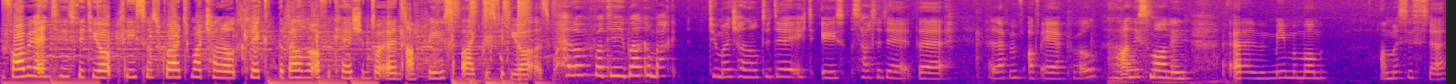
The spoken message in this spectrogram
Before we get into this video, please subscribe to my channel, click the bell notification button and please like this video as well. Hello everybody, welcome back to my channel. Today it is Saturday the 11th of April and this morning um, me, my mum and my sister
